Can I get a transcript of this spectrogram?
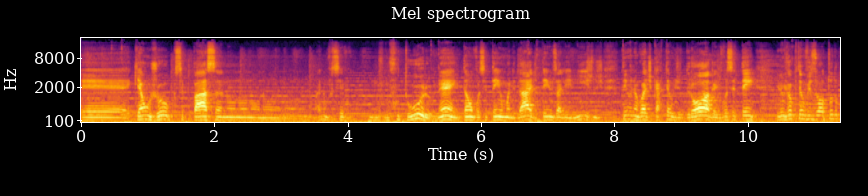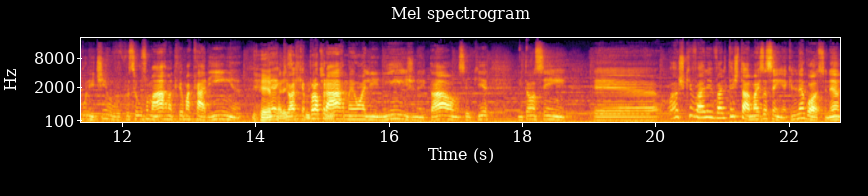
É, que é um jogo que se passa no, no, no, no- não você- no- futuro, né? Então você tem humanidade, tem os alienígenas, tem um negócio de cartel de drogas, você tem. Ele é um jogo que tem um visual todo bonitinho, você usa uma arma que tem uma carinha, É, né? Que eu acho que a bonitinho. própria arma é um alienígena e tal, não sei o que. Então, assim, é, eu acho que vale, vale testar. Mas, assim, aquele negócio, né?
